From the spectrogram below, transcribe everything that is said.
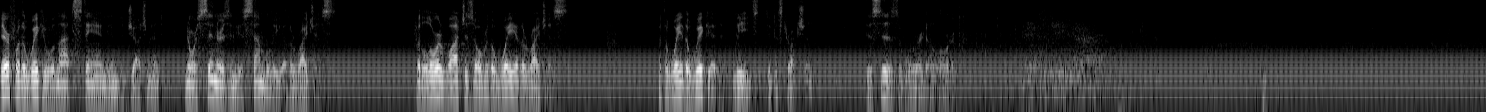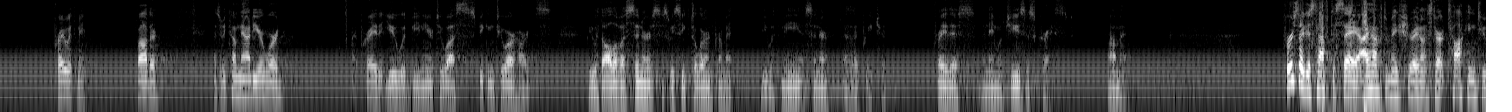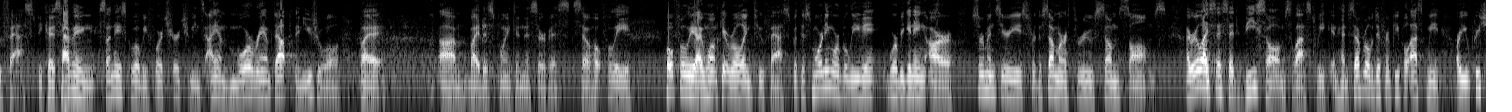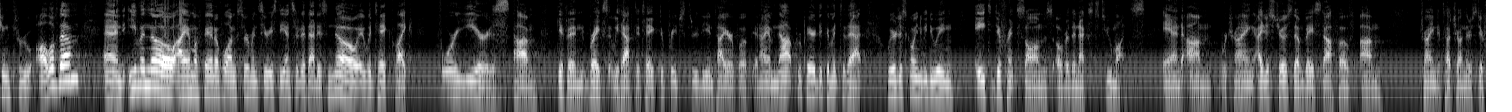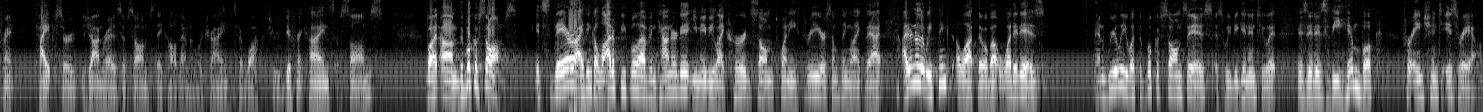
Therefore, the wicked will not stand in the judgment, nor sinners in the assembly of the righteous. For the Lord watches over the way of the righteous, but the way of the wicked leads to destruction. This is the word of the Lord. Pray with me. Father, as we come now to your word, pray that you would be near to us, speaking to our hearts. Be with all of us sinners as we seek to learn from it. Be with me, a sinner, as I preach it. Pray this in the name of Jesus Christ. Amen. First, I just have to say, I have to make sure I don't start talking too fast because having Sunday school before church means I am more ramped up than usual by, um, by this point in this service. So hopefully, Hopefully, I won't get rolling too fast. But this morning, we're, believing, we're beginning our sermon series for the summer through some Psalms. I realized I said the Psalms last week and had several different people ask me, Are you preaching through all of them? And even though I am a fan of long sermon series, the answer to that is no. It would take like four years, um, given breaks that we'd have to take to preach through the entire book. And I am not prepared to commit to that. We're just going to be doing eight different Psalms over the next two months and um, we're trying. I just chose them based off of um, trying to touch on. There's different types or genres of psalms they call them, and we're trying to walk through different kinds of psalms. But um, the book of Psalms, it's there. I think a lot of people have encountered it. You maybe like heard Psalm 23 or something like that. I don't know that we think a lot though about what it is. And really, what the book of Psalms is, as we begin into it, is it is the hymn book for ancient Israel.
